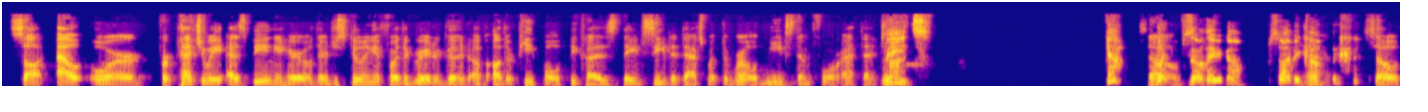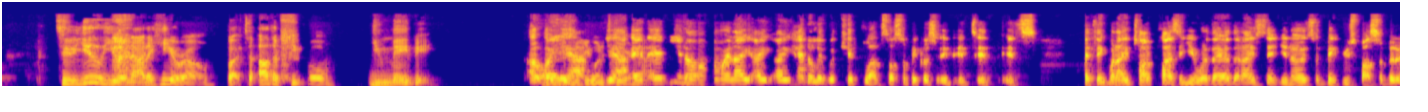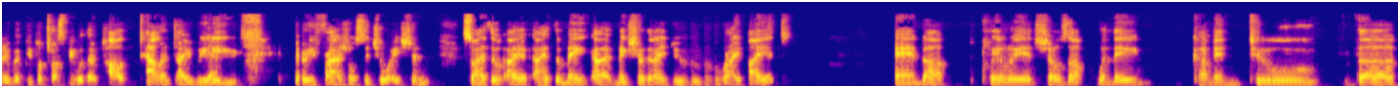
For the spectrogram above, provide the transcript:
sought out or perpetuate as being a hero. They're just doing it for the greater good of other people because they see that that's what the world needs them for at that time. Needs. Yeah. So, so there you go. So I become. Yeah. so to you, you are not a hero, but to other people, you may be. Oh yeah, yeah, and, and you know, and I, I, I handle it with kid gloves also because it, it, it it's. I think when I taught class and you were there, that I said, you know, it's a big responsibility when people trust me with their ta- talent. I really yeah. very fragile situation, so I had to I, I had to make uh, make sure that I do right by it, and uh, clearly it shows up when they come into the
